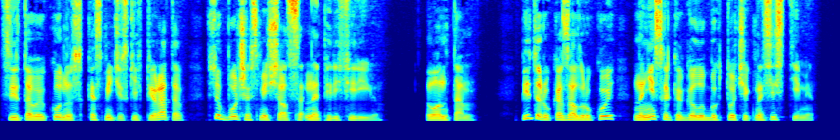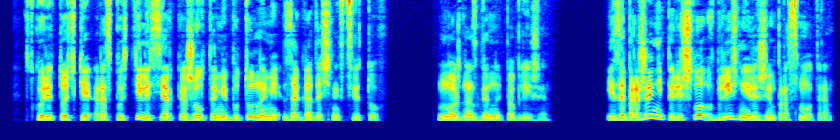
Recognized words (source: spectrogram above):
Световой конус космических пиратов все больше смещался на периферию. Вон там. Питер указал рукой на несколько голубых точек на системе. Вскоре точки распустились ярко-желтыми бутонами загадочных цветов. Можно взглянуть поближе. Изображение перешло в ближний режим просмотра.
